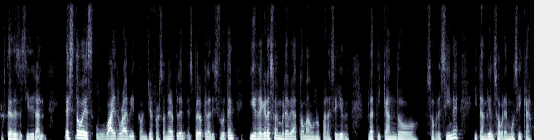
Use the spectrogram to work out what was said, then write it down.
ustedes decidirán. Esto es White Rabbit con Jefferson Airplane. Espero que la disfruten y regreso en breve a Toma 1 para seguir platicando sobre cine y también sobre música.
